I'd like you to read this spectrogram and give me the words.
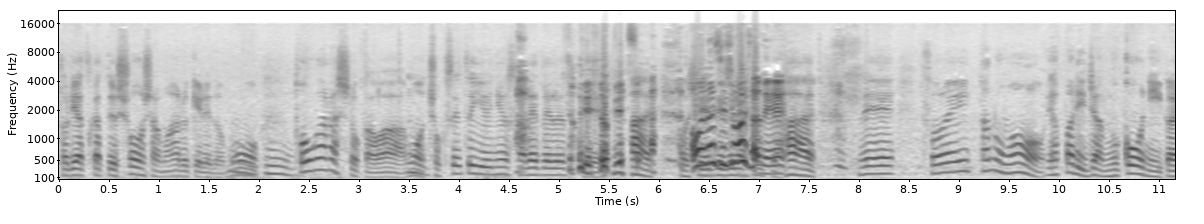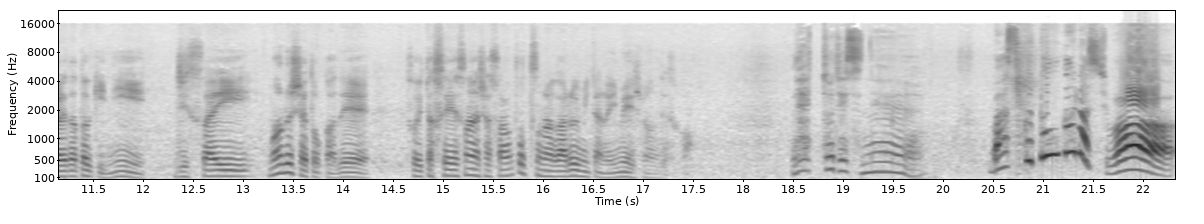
取り扱っている商社もあるけれども、うんうん、唐辛子とかはもう直接輸入されてるって、うん、はい、お話ししましたね、はい、でそれ言ったのもやっぱりじゃあ向こうに行かれた時に実際マルシェとかでそういった生産者さんとつながるみたいなイメージなんですか？えっとですね、バスク唐辛子は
